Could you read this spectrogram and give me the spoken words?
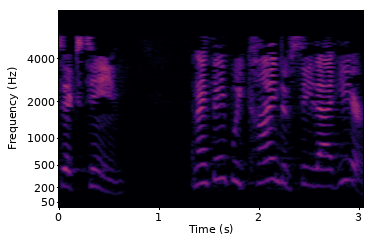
16. And I think we kind of see that here.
